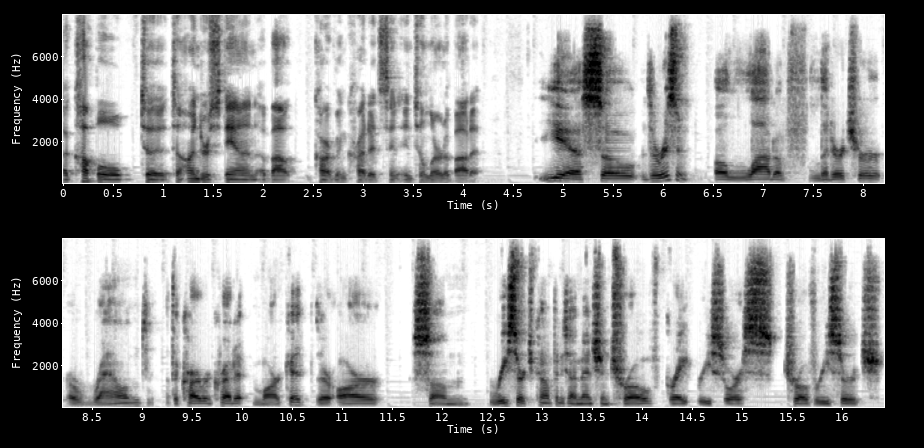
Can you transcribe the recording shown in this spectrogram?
a couple to, to understand about carbon credits and, and to learn about it? Yeah, so there isn't a lot of literature around the carbon credit market. There are some research companies. I mentioned Trove, great resource, Trove Research,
